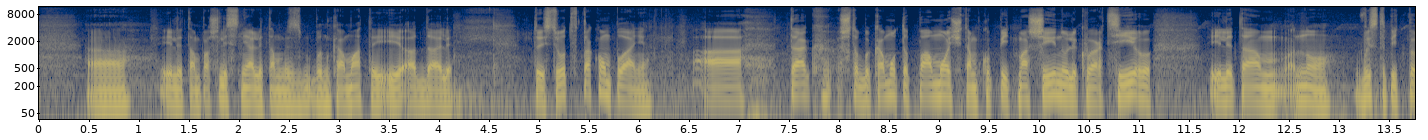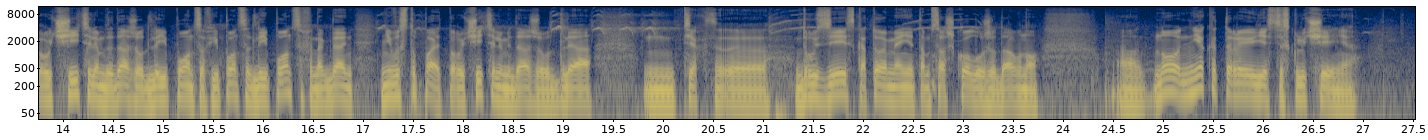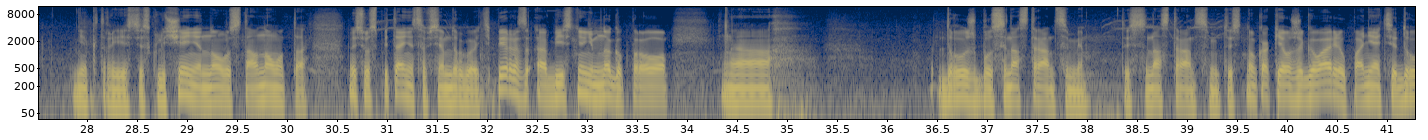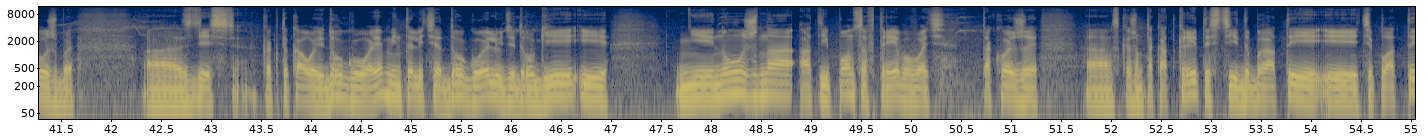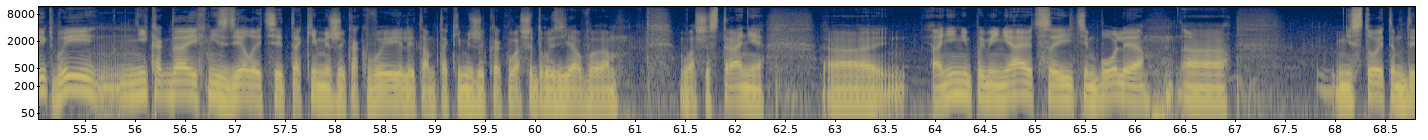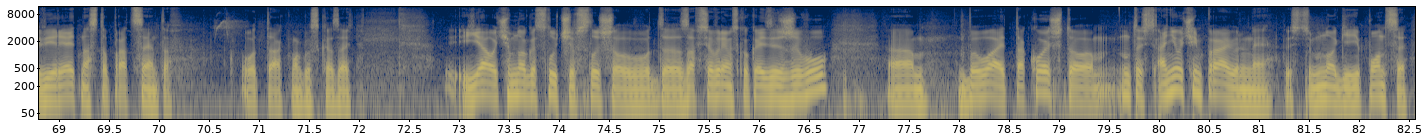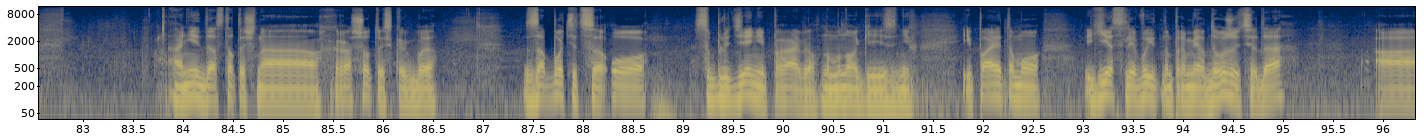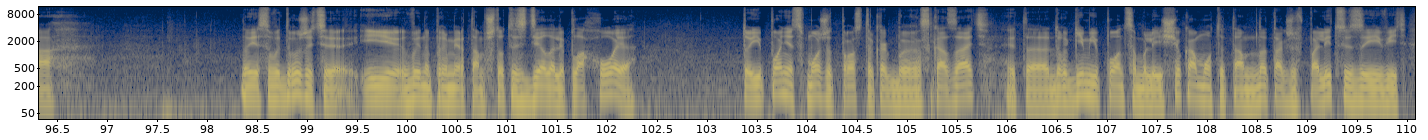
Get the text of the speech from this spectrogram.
А, или там пошли, сняли там из банкомата и отдали. То есть вот в таком плане. А так, чтобы кому-то помочь там купить машину или квартиру, или там, ну, выступить поручителем, да даже вот для японцев. Японцы для японцев иногда не выступают поручителями, даже вот для тех э, друзей, с которыми они там со школы уже давно. А, но некоторые есть исключения. некоторые есть исключения, но в основном вот так. То есть воспитание совсем другое. Теперь объясню немного про э, дружбу с иностранцами. То есть с иностранцами. То есть, ну, как я уже говорил, понятие дружбы здесь как таковое другое, менталитет другой, люди другие, и не нужно от японцев требовать такой же Э, скажем так, открытости, доброты и теплоты, вы никогда их не сделаете такими же, как вы, или там такими же, как ваши друзья в вашей стране. Э, они не поменяются, и тем более не стоит им доверять на 100%. Вот так могу сказать. Я очень много случаев слышал вот за все время, сколько я здесь живу, эм, бывает такое, что, ну, то есть они очень правильные, то есть многие японцы, они достаточно хорошо, то есть как бы заботятся о соблюдении правил, ну, многие из них. И поэтому, если вы, например, дружите, да, а ну, если вы дружите, и вы, например, там что-то сделали плохое, то японец может просто как бы рассказать это другим японцам или еще кому-то там, но также в полицию заявить.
